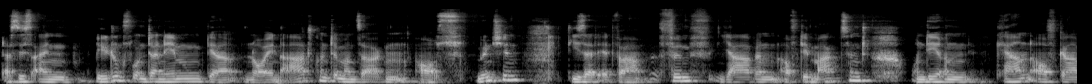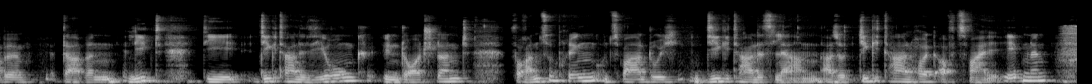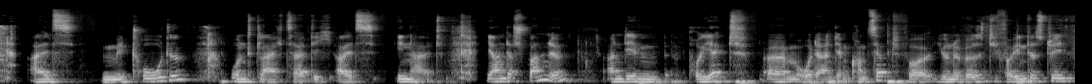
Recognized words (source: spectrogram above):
Das ist ein Bildungsunternehmen der neuen Art, könnte man sagen, aus München, die seit etwa fünf Jahren auf dem Markt sind und deren Kernaufgabe darin liegt, die Digitalisierung in Deutschland voranzubringen und zwar durch digitales Lernen. Also digital heute auf zwei Ebenen als Methode und gleichzeitig als Inhalt. Ja, und das Spannende an dem Projekt ähm, oder an dem Konzept for University for Industry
